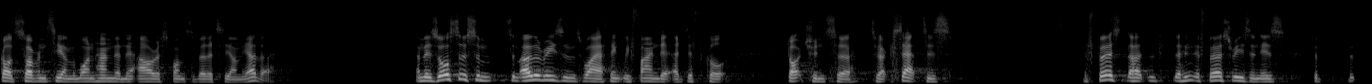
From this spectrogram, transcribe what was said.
God's sovereignty on the one hand and our responsibility on the other. And there's also some, some other reasons why I think we find it a difficult doctrine to, to accept. Is the first, uh, I think the first reason is the, the,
